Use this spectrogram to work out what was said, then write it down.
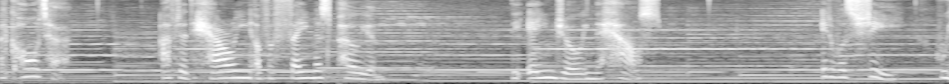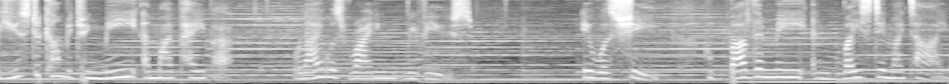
I called her, after the heroine of a famous poem, the angel in the house. It was she who used to come between me and my paper when I was writing reviews. It was she who bothered me and wasted my time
